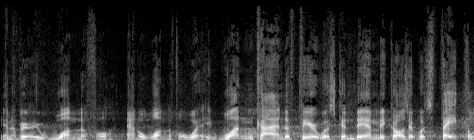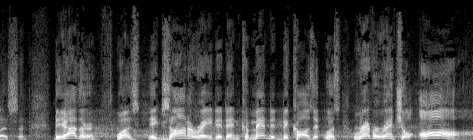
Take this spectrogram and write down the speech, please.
in a very wonderful and a wonderful way. One kind of fear was condemned because it was faithless, and the other was exonerated and commended because it was reverential awe.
